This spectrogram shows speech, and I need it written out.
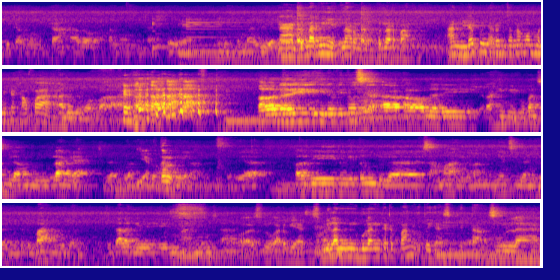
ketika mau nikah atau akan mau menikah itu ya hidup kembali ya. Nah benar nih benar benar pak. Anda punya rencana mau menikah kapan? Aduh bapak. kalau dari hidup itu uh, kalau dari rahim ibu kan 9 bulan ya 9 bulan. Iya betul. Ya, gitu ya. Kalau dihitung-hitung juga sama gitu kan mungkin 9 bulan ke depan gitu kita lagi mengandung sekarang oh, luar biasa sembilan bulan ke depan itu ya sekitar ya. bulan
